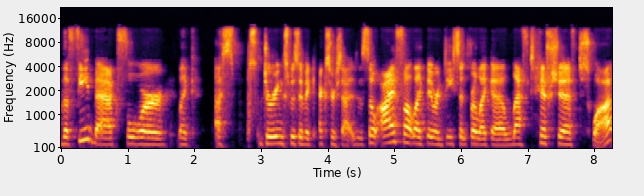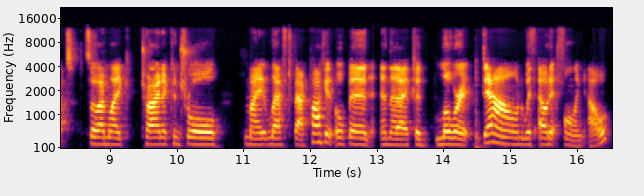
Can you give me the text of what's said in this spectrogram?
the feedback for like us during specific exercises. So I felt like they were decent for like a left hip shift squat. So I'm like trying to control my left back pocket open and that I could lower it down without it falling out.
